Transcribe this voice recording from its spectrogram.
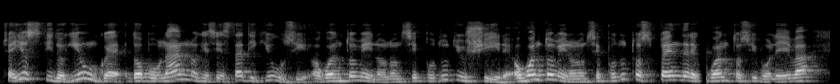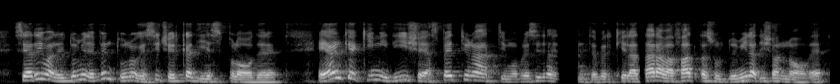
cioè io sfido chiunque dopo un anno che si è stati chiusi o quantomeno non si è potuti uscire o quantomeno non si è potuto spendere quanto si voleva, si arriva nel 2021 che si cerca di esplodere. E anche a chi mi dice aspetti un attimo Presidente perché la tara va fatta sul 2019,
